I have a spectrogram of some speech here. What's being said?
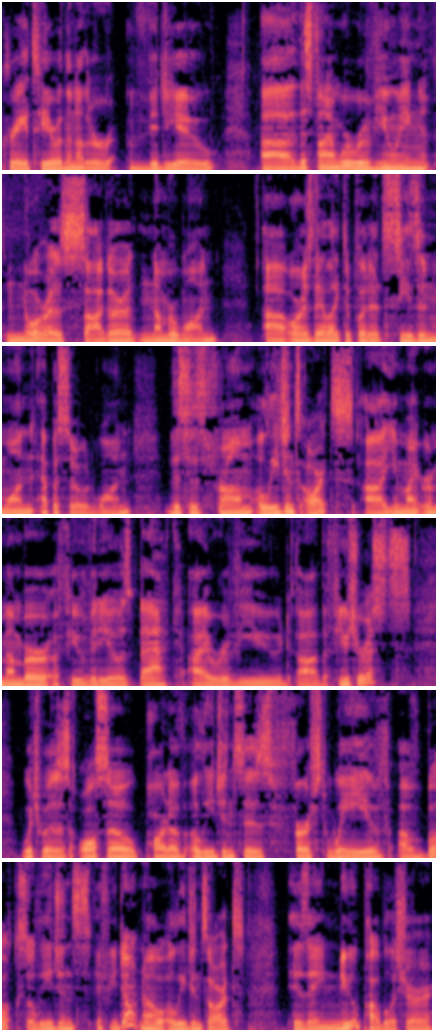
Creates here with another video. Uh, this time we're reviewing Nora's Saga number one, uh, or as they like to put it, season one, episode one. This is from Allegiance Arts. Uh, you might remember a few videos back, I reviewed uh, The Futurists, which was also part of Allegiance's first wave of books. Allegiance, if you don't know, Allegiance Arts is a new publisher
